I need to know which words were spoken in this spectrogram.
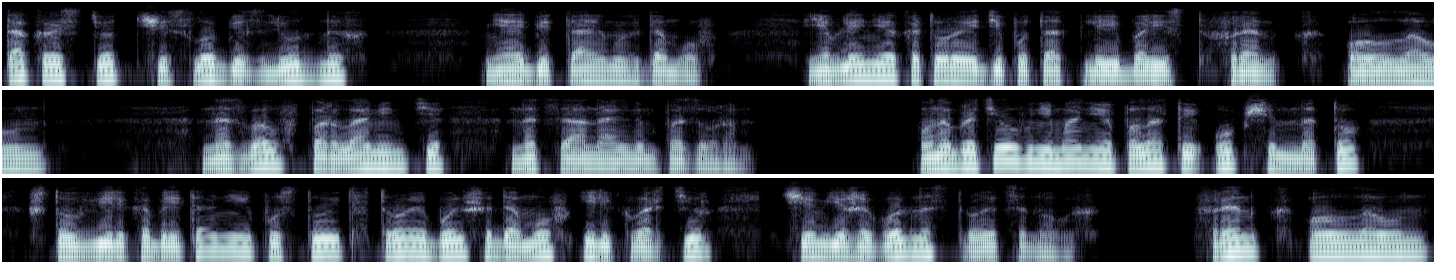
Так растет число безлюдных, необитаемых домов, явление которое депутат-лейборист Фрэнк Оллаун назвал в парламенте национальным позором. Он обратил внимание палаты общин на то, что в Великобритании пустует втрое больше домов или квартир, чем ежегодно строится новых. Фрэнк Оллаун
